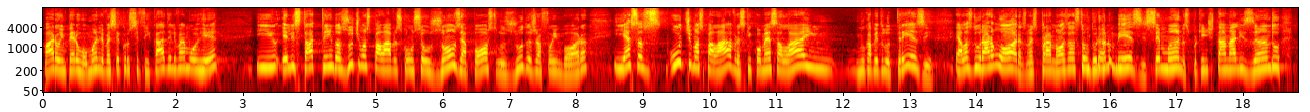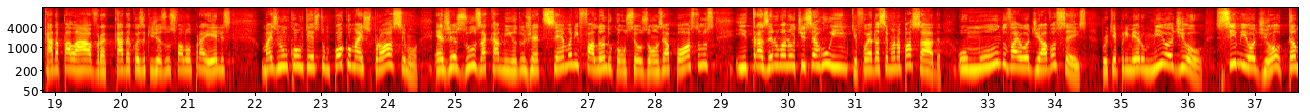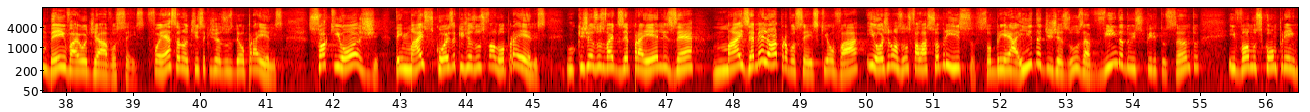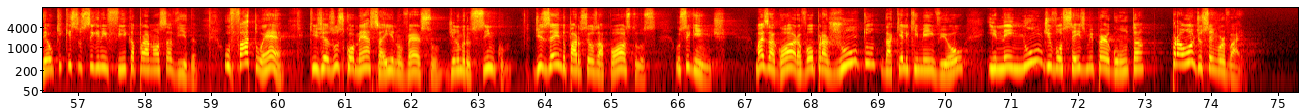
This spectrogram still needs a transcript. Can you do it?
para o Império Romano, ele vai ser crucificado, ele vai morrer. E ele está tendo as últimas palavras com os seus onze apóstolos, Judas já foi embora, e essas últimas palavras, que começa lá em no capítulo 13, elas duraram horas, mas para nós elas estão durando meses, semanas, porque a gente está analisando cada palavra, cada coisa que Jesus falou para eles. Mas num contexto um pouco mais próximo, é Jesus a caminho do Getsemane, falando com os seus onze apóstolos e trazendo uma notícia ruim, que foi a da semana passada. O mundo vai odiar vocês, porque primeiro me odiou. Se me odiou, também vai odiar vocês. Foi essa notícia que Jesus deu para eles. Só que hoje tem mais coisa que Jesus falou para eles. O que Jesus vai dizer para eles é: mas é melhor para vocês que eu vá. E hoje nós vamos falar sobre isso, sobre a ida de Jesus, a vinda do Espírito Santo, e vamos compreender o que, que isso significa para a nossa vida. O fato é que Jesus começa aí no verso de número 5, dizendo para os seus apóstolos o seguinte: Mas agora vou para junto daquele que me enviou, e nenhum de vocês me pergunta para onde o Senhor vai.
